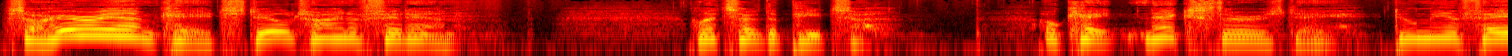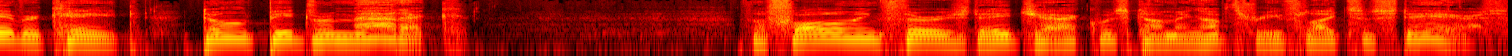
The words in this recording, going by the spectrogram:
So here I am, Kate, still trying to fit in. Let's have the pizza. Okay, next Thursday, do me a favor, Kate. Don't be dramatic. The following Thursday, Jack was coming up three flights of stairs.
